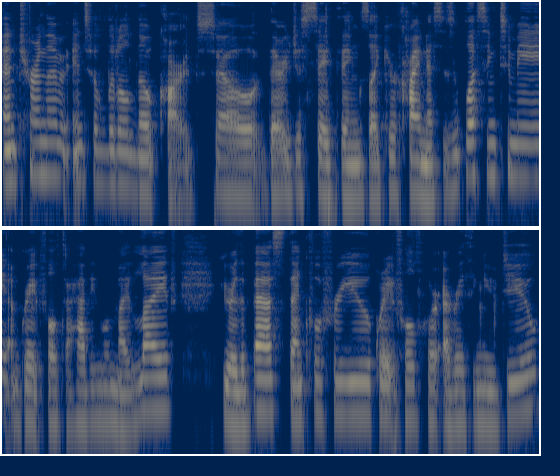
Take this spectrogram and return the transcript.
and turn them into little note cards. So they just say things like, Your kindness is a blessing to me. I'm grateful to have you in my life. You're the best. Thankful for you. Grateful for everything you do.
